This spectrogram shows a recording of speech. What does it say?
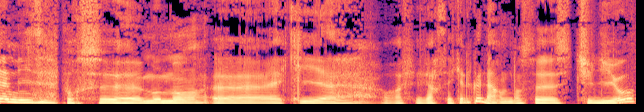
Merci Anne-Lise pour ce moment euh, qui euh, aura fait verser quelques larmes dans ce studio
